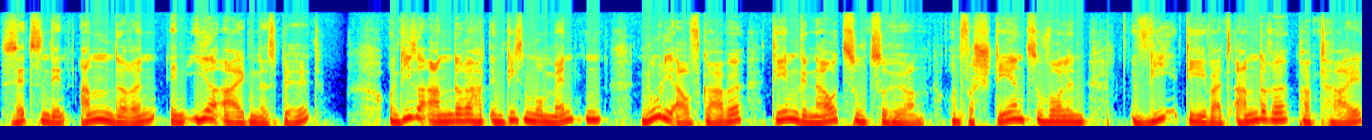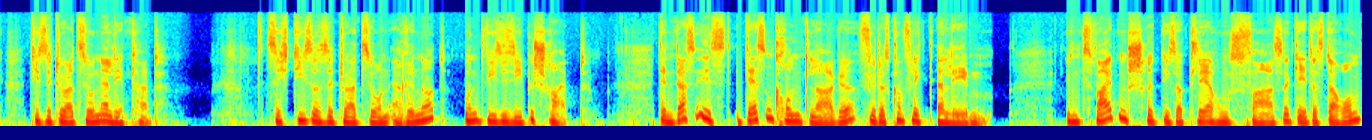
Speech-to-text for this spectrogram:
setzen den anderen in ihr eigenes Bild und dieser andere hat in diesen Momenten nur die Aufgabe, dem genau zuzuhören und verstehen zu wollen, wie die jeweils andere Partei die Situation erlebt hat, sich dieser Situation erinnert und wie sie sie beschreibt. Denn das ist dessen Grundlage für das Konflikterleben. Im zweiten Schritt dieser Klärungsphase geht es darum,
